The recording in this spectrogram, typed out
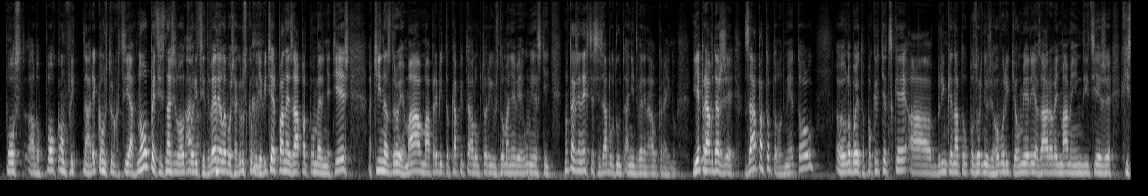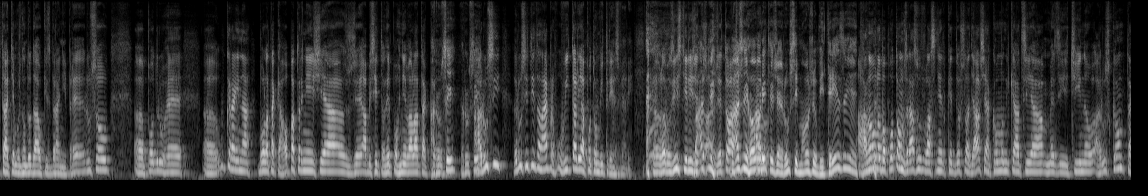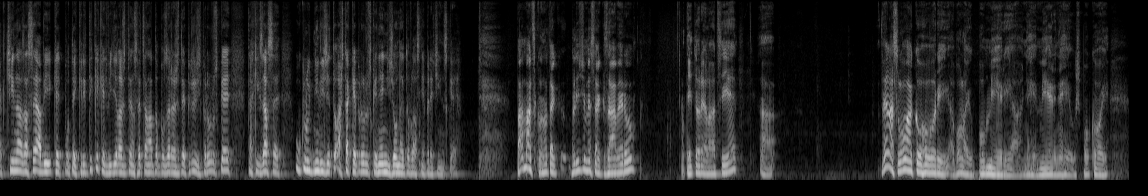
post, alebo pokonfliktná rekonštrukcia. No opäť si snažilo otvoriť si dvere, lebo však Rusko bude vyčerpané, Západ pomerne tiež a Čína zdroje má, má prebytok kapitálu, ktorý už doma nevie umiestniť. No takže nechce si zabudnúť ani dvere na Ukrajinu. Je pravda, že Západ toto odmietol, lebo je to pokrytecké a Blinke na to upozornil, že hovoríte o miery a zároveň máme indície, že chystáte možno dodávky zbraní pre Rusov. Po druhé, Ukrajina bola taká opatrnejšia, že aby si to nepohnevala. Tak... A Rusi? Rusi? A Rusi, Rusi tí to najprv uvítali a potom vytriezveli. Eh, lebo zistili, že vážne, to... Že to vážne hovoríte, áno, že Rusi môžu vytriezvieť? Áno, lebo potom zrazu vlastne, keď došla ďalšia komunikácia medzi Čínou a Ruskom, tak Čína zase, aby keď po tej kritike, keď videla, že ten svet sa na to pozera, že to je príliš proruské, tak ich zase ukludnili, že to až také proruské není, že ono je to vlastne prečínske. Pán Macko, no tak blížime sa k záveru tejto relácie a veľa Slovákov hovorí a volajú pomiery a nech je mier, nech je už pokoj.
